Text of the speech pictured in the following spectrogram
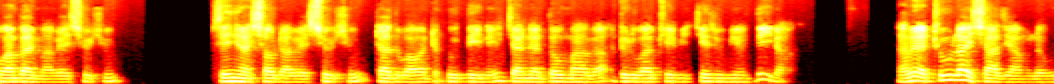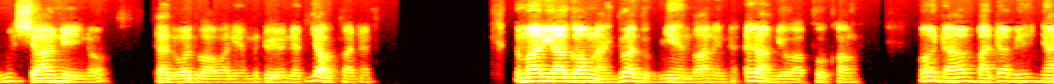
ဝမ်းပိုက်မှာပဲရှုရှု ဈဉ္ညာလျှောက်တာပဲရှုရှုဓာတ်တဘာဝတစ်ခုသိနေဉာဏ်နဲ့သုံးပါးကအတူတူကဖြစ်ပြီးကျေစုပြုတ်သိတာဒါပေမဲ့ထူးလိုက်ရှားစရာမလိုဘူးရှားနေတော့ဓာတ်သဘောတဘာဝတွေမတွေ့ရနဲ့ပျောက်သွားတတ်တမာရီအကောင်းလာရင်သူကသူမြင်သွားနိုင်တယ်အဲ့ဒါမျိုးကပိုကောင်းဟောဒါဗာတတ်ပဲညာ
